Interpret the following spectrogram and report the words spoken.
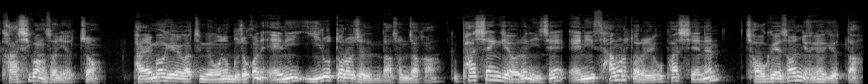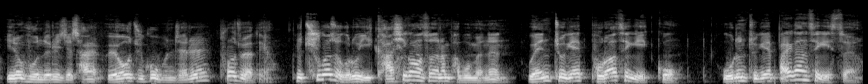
가시광선이었죠. 발머 계열 같은 경우는 무조건 n이 2로 떨어져야 된다, 전자가. 그 파시엔 계열은 이제 n이 3으로 떨어지고 파시엔은 적외선 영역이었다. 이런 부분들을 이제 잘 외워주고 문제를 풀어줘야 돼요. 그리고 추가적으로 이 가시광선을 한번 봐보면은 왼쪽에 보라색이 있고 오른쪽에 빨간색이 있어요.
